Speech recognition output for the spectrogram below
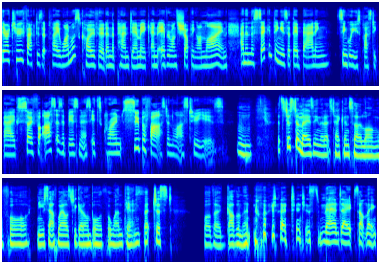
there are two factors at play. One was COVID and the pandemic, and everyone's shopping online. And then the second thing is that they're banning single use plastic bags. So for us as a business, it's grown super fast in the last two years. Mm. It's just amazing that it's taken so long for New South Wales to get on board, for one thing, yes. but just for the government to just mandate something.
